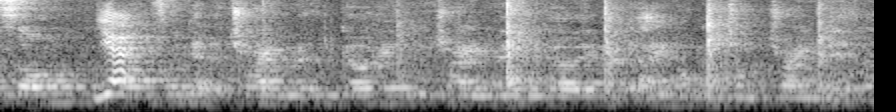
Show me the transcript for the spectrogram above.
song? Yeah. So get the train rhythm going, the train rhythm going. Okay, honky tonk train rhythm.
